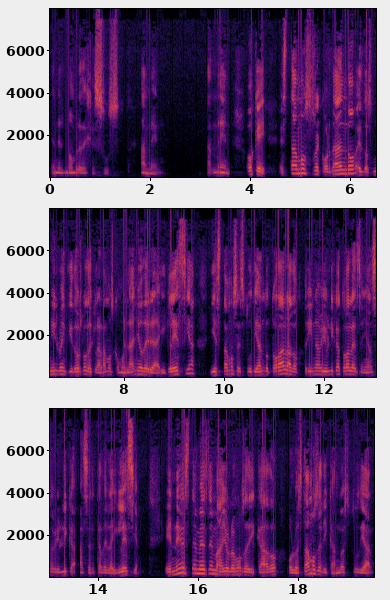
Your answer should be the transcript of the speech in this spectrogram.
en el nombre de Jesús. Amén. Amén. Ok, estamos recordando el 2022, lo declaramos como el año de la iglesia y estamos estudiando toda la doctrina bíblica, toda la enseñanza bíblica acerca de la iglesia. En este mes de mayo lo hemos dedicado o lo estamos dedicando a estudiar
